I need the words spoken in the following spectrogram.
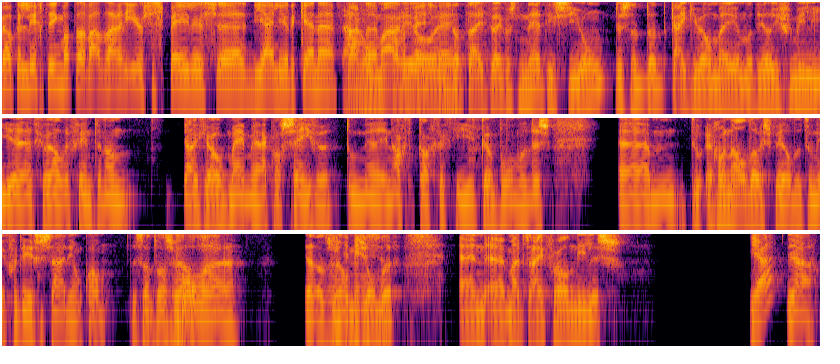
Welke lichting? Wat, wat waren de eerste spelers eh, die jij leerde kennen van, Ja, eh, van Romario PSV? en dat tijdperk was net iets te jong. Dus dat, dat kijk je wel mee, omdat heel je familie eh, het geweldig vindt. En dan juich je ook mee. Maar ja, ik was zeven toen in 88 die cup wonnen. Dus ehm, toen, Ronaldo speelde toen ik voor het eerst in het stadion kwam. Dus dat was wel, ja, dat was wel bijzonder. En, maar het is eigenlijk vooral Niels. Ja? Ja,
